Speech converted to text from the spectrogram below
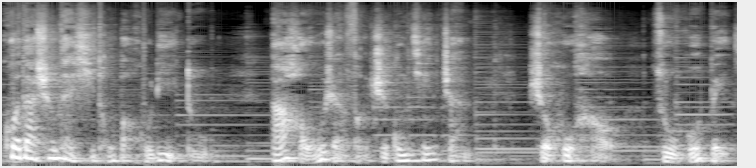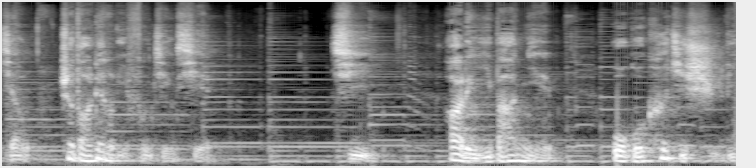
扩大生态系统保护力度，打好污染防治攻坚战，守护好祖国北疆这道亮丽风景线。七，二零一八年，我国科技实力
